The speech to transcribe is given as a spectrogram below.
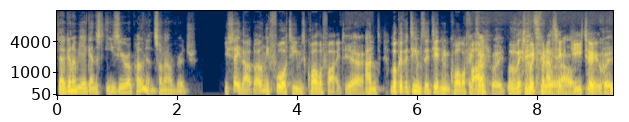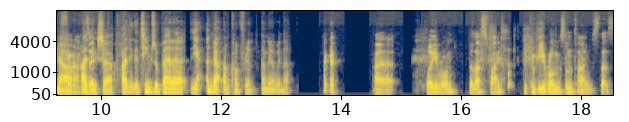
They're going to be against easier opponents on average. You say that, but only four teams qualified. Yeah, And look at the teams that didn't qualify. exactly. Liquid G2 Fnatic G2. Liquid no, I think so. I think the teams are better. Yeah, no, I'm confident. I'm going to win that. Okay. Uh, well, you're wrong, but that's fine. you can be wrong sometimes. That's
